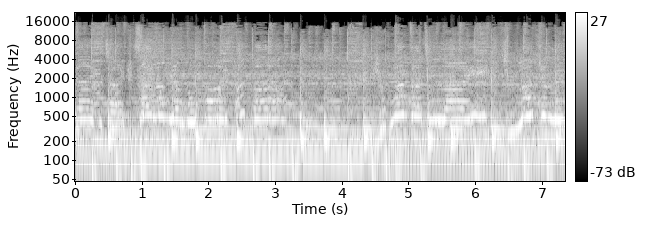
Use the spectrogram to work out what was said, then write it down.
ในใจสายลมยังโบกโบยพัดมาหยดน้ำตาที่ไหลจะลบจนเลืม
